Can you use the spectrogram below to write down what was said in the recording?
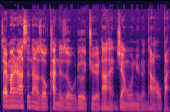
在麦纳斯那个时候看的时候，我就觉得他很像我女人她老板，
